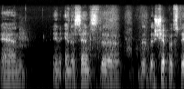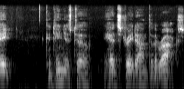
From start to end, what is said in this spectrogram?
and in in a sense, the, the the ship of state continues to head straight on to the rocks.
